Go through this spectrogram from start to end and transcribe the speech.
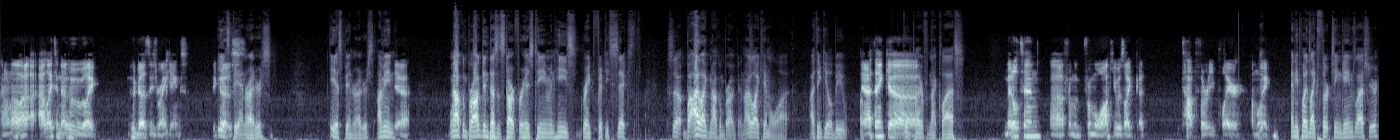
I don't know. I I like to know who like who does these rankings. Because, ESPN writers. ESPN writers. I mean, yeah. Well, Malcolm Brogdon doesn't start for his team, and he's ranked 56th. So, but I like Malcolm Brogdon. I like him a lot. I think he'll be. A yeah, I think uh, good player from that class. Middleton uh, from from Milwaukee was like a top thirty player. I'm yeah. like, and he played like 13 games last year.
